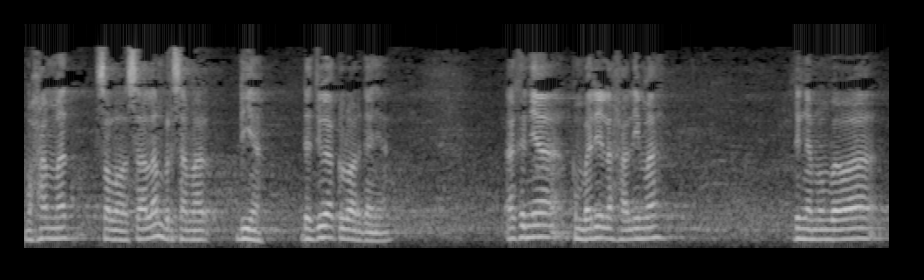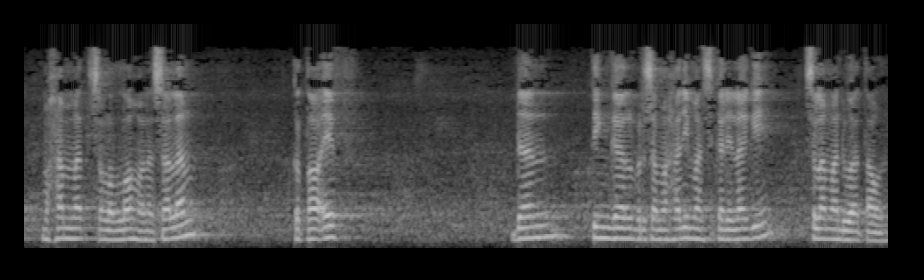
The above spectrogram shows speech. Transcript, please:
Muhammad SAW bersama dia dan juga keluarganya. Akhirnya kembalilah Halimah dengan membawa Muhammad SAW ke Taif dan tinggal bersama Halimah sekali lagi selama dua tahun.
